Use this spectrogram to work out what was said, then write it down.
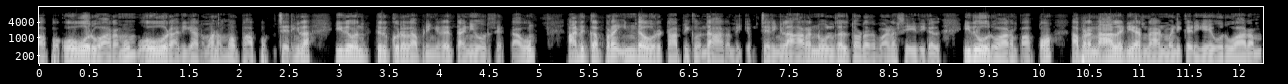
பார்ப்போம். ஒவ்வொரு வாரமும் ஒவ்வொரு அதிகாரமாக நம்ம பார்ப்போம். சரிங்களா? இது வந்து திருக்குறள் அப்படிங்கிறது தனி ஒரு செட்டாகும் அதுக்கப்புறம் இந்த ஒரு டாபிக் வந்து ஆரம்பிக்கும். சரிங்களா? அறநூல்கள் தொடர்பான செய்திகள். இது ஒரு வாரம் பார்ப்போம். அப்புறம் நாலடியார் நான்மணி கடிகை ஒரு வாரம்.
